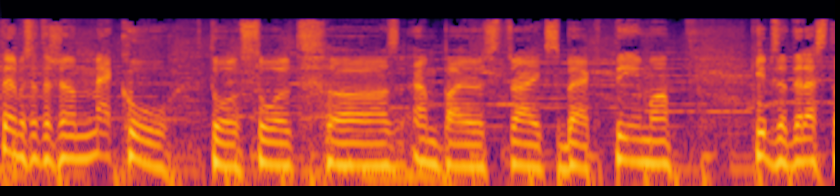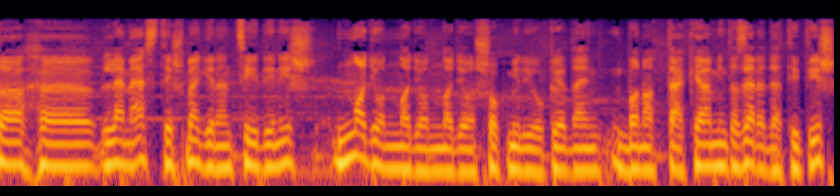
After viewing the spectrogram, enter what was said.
Természetesen Meko-tól szólt az Empire Strikes Back téma. Képzeld el ezt a uh, lemezt, és megjelent CD-n is, nagyon-nagyon-nagyon sok millió példányban adták el, mint az eredetit is.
